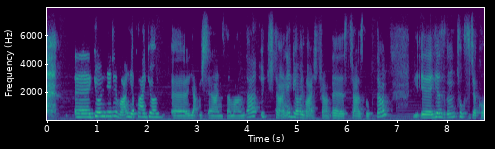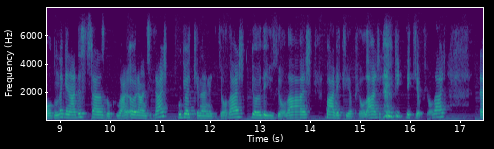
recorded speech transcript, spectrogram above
e, gölleri var. Yapay göl e, yapmışlar aynı zamanda. Üç tane göl var e, Strasbourg'da. E, yazın çok sıcak olduğunda genelde Strasbourglular, öğrenciler bu göl kenarına gidiyorlar. Gölde yüzüyorlar, barbekü yapıyorlar, piknik yapıyorlar. E,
